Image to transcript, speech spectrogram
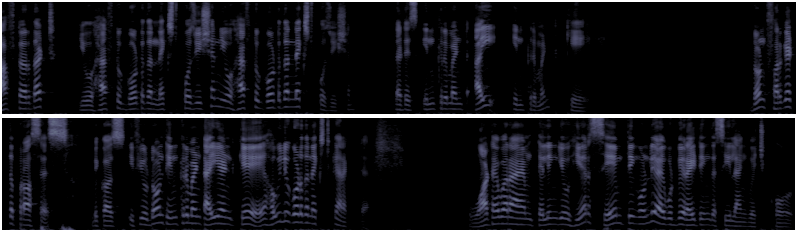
after that you have to go to the next position, you have to go to the next position. That is increment i, increment k. Don't forget the process because if you don't increment i and k, how will you go to the next character? Whatever I am telling you here, same thing only I would be writing the C language code.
